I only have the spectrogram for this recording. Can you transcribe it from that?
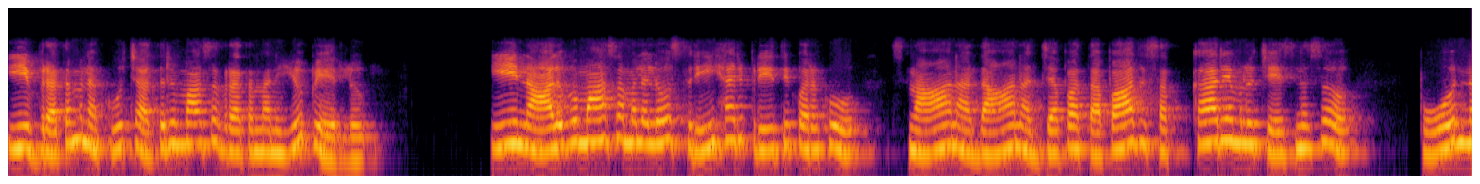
ఈ వ్రతమునకు చతుర్మాస వ్రతమనియు పేర్లు. ఈ నాలుగు మాసములలో శ్రీహరి ప్రీతి కొరకు స్నాన దాన జప తపాది సత్కార్యములు చేసిన సో పూర్ణ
